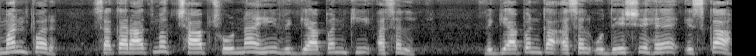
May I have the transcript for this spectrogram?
मन पर सकारात्मक छाप छोड़ना ही विज्ञापन की असल, विज्ञापन का असल उद्देश्य है। इसका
